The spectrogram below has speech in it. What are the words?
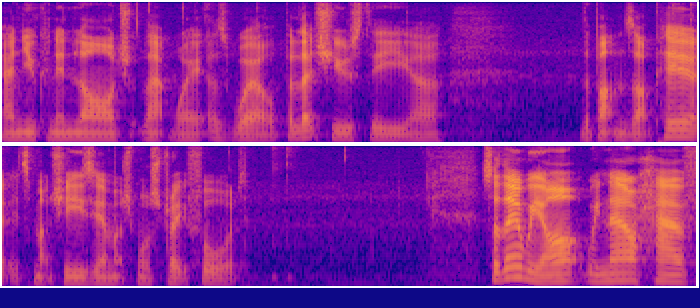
And you can enlarge that way as well. But let's use the, uh, the buttons up here. It's much easier, much more straightforward. So there we are. We now have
